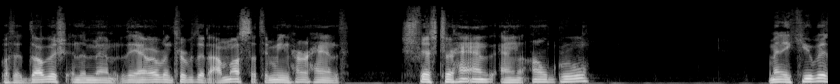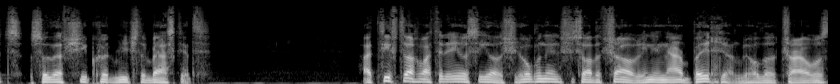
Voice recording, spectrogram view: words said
with a dagish in the mem. They however interpreted amasa to mean her hand, stretched her hand and arm grew many cubits so that she could reach the basket. Atiftach vatir She opened it and she saw the child. In our behold, the child was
